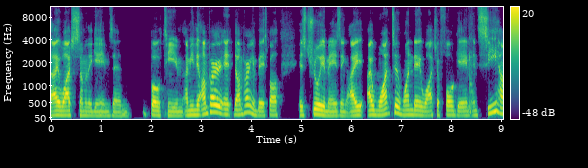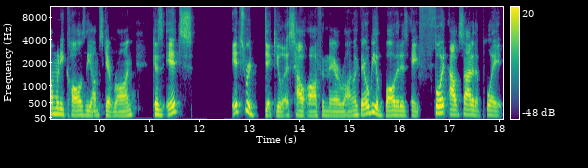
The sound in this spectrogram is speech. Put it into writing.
I watched some of the games and both team. I mean, the umpire, eh, the umpiring in baseball is truly amazing. I I want to one day watch a full game and see how many calls the umps get wrong because it's it's ridiculous how often they are wrong. Like there will be a ball that is a foot outside of the plate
